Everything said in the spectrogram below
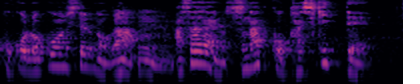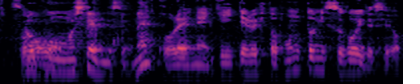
ここ録音してるのが、うん阿佐ヶ谷のスナックを貸し切って録音をしてるんですよね。これね、聞いてる人本当にすごいですよ。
